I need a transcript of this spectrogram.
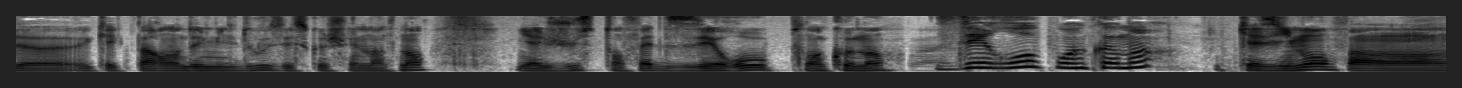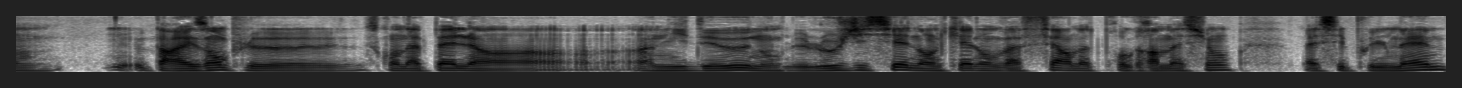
euh, quelque part en 2012 et ce que je fais maintenant, il y a juste en fait zéro point commun. Zéro point commun? Quasiment. Enfin, par exemple, euh, ce qu'on appelle un, IDE, donc le logiciel dans lequel on va faire notre programmation, bah, c'est plus le même.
